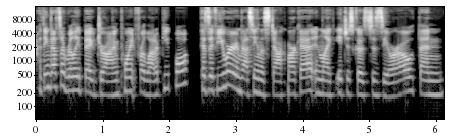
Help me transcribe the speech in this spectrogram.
I think that's a really big drawing point for a lot of people because if you were investing in the stock market and like it just goes to zero, then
